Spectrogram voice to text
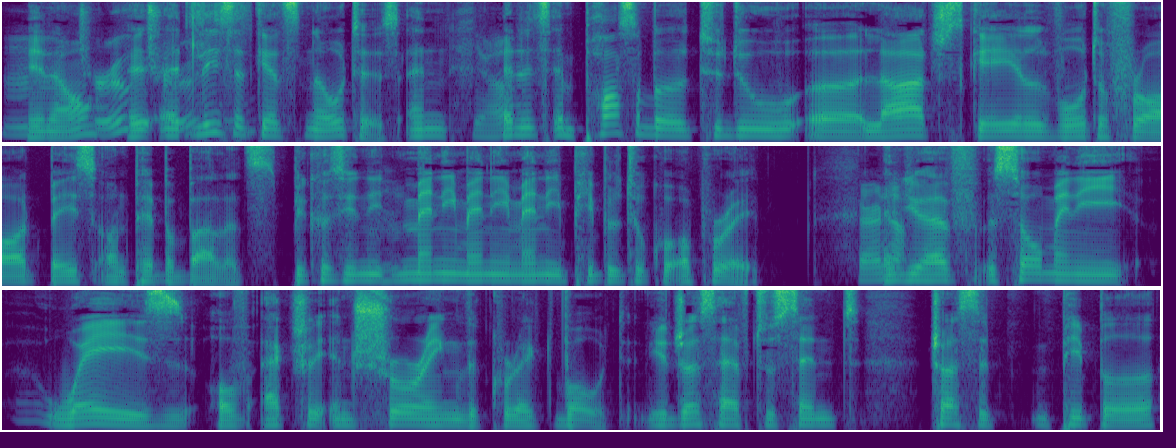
You know Mm, true, A- true. at least it gets noticed and Yeah. and it's impossible to do uh, large scale voter fraud based on paper ballots because you need Mhm. many many many people to cooperate Fair and enough. you have so many ways of actually ensuring the correct vote you just have to send trusted people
